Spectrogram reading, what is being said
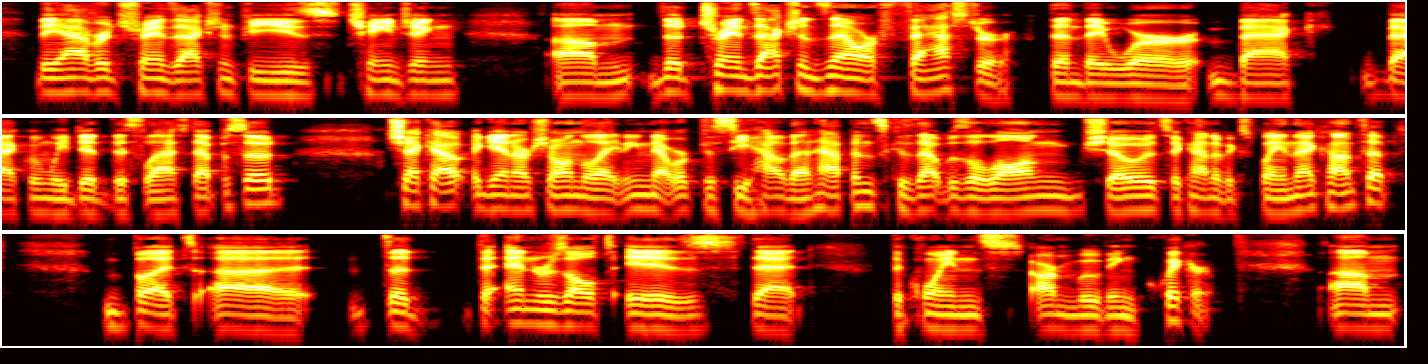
the average transaction fees changing. Um, the transactions now are faster than they were back back when we did this last episode. Check out again our show on the Lightning Network to see how that happens because that was a long show to kind of explain that concept. But uh, the the end result is that the coins are moving quicker. Um,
